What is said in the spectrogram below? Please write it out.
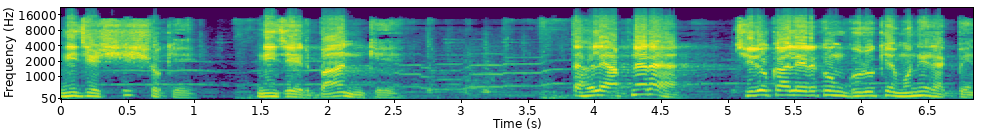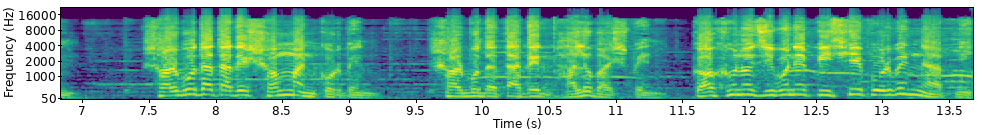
নিজের শিষ্যকে, নিজের বানকে তাহলে আপনারা চিরকাল এরকম গুরুকে মনে রাখবেন, সর্বদা তাদের সম্মান করবেন, সর্বদা তাদের ভালোবাসবেন। কখনো জীবনে পিছিয়ে পড়বেন না আপনি।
